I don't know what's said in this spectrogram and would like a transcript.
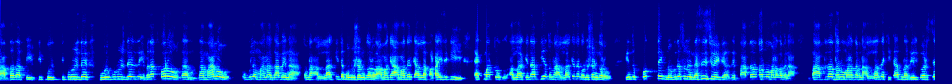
বাপ দাদা পুরুষদের পূর্বপুরুষদের যে ইবাদত করো তা মানো, ওগুলো মানা যাবে না। তোমরা আল্লাহর কিতাব অনুসরণ করো। আমাকে, আমাদেরকে আল্লাহ পাঠাইছে কি? একমাত্র আল্লাহর কিতাব দিয়ে তোমরা আল্লাহর কিতাব অনুসরণ করো। কিন্তু প্রত্যেক নবী রাসূলের মেসেজ ছিল এটা যে বাপ দাদা ধর্ম মানা যাবে না। বাপ দাদা ধর্ম মানা যাবে না। আল্লাহ যে কিতাব নাজিল করছে,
